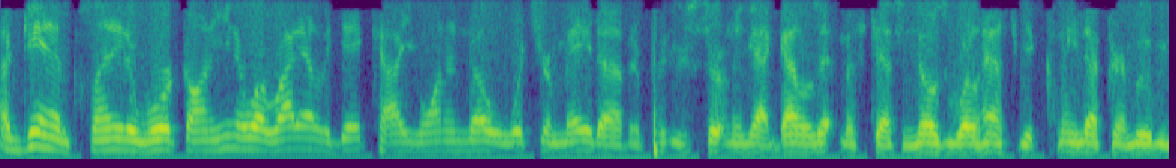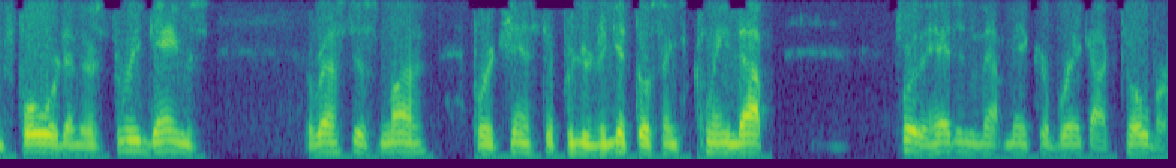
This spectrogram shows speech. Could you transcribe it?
again, plenty to work on. You know what? Right out of the gate, Kyle, you want to know what you're made of, and Purdue certainly got got a litmus test and knows what has to get cleaned up here moving forward. And there's three games the rest of this month for a chance to Purdue to get those things cleaned up before they head into that make or break October.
